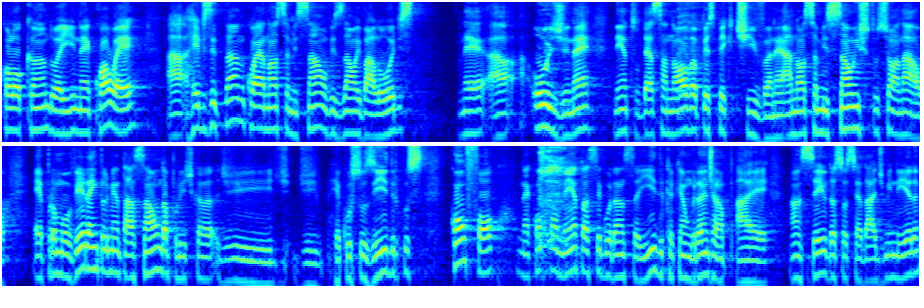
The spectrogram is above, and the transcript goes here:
colocando aí, né, qual é, a, revisitando qual é a nossa missão, visão e valores, né, a, hoje, né, dentro dessa nova perspectiva, né, a nossa missão institucional é promover a implementação da política de, de, de recursos hídricos, com foco, né, com fomento à segurança hídrica, que é um grande é, anseio da sociedade mineira,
